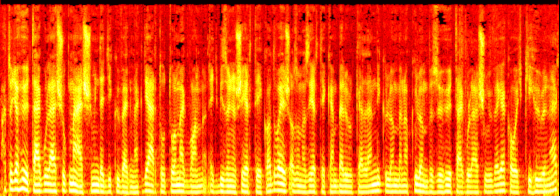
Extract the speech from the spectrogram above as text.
Hát, hogy a hőtágulásuk más mindegyik üvegnek. Gyártótól megvan egy bizonyos érték adva, és azon az értéken belül kell lenni, különben a különböző hőtágulású üvegek, ahogy kihűlnek,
